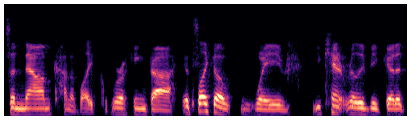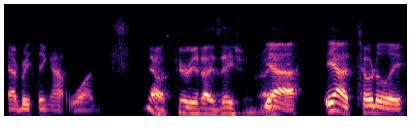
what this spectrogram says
So now I'm kind of like working back. It's like a wave. You can't really be good at everything at once. Yeah, it's periodization, right? Yeah. Yeah, totally.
